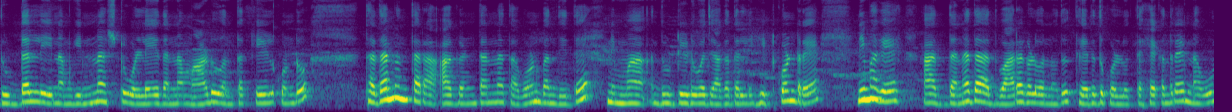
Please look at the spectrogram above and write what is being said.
ದುಡ್ಡಲ್ಲಿ ನಮ್ಗೆ ಇನ್ನಷ್ಟು ಒಳ್ಳೆಯದನ್ನು ಮಾಡು ಅಂತ ಕೇಳಿಕೊಂಡು ತದನಂತರ ಆ ಗಂಟನ್ನು ತಗೊಂಡು ಬಂದಿದ್ದೆ. ನಿಮ್ಮ ದುಡ್ಡಿಡುವ ಜಾಗದಲ್ಲಿ ಇಟ್ಕೊಂಡ್ರೆ ನಿಮಗೆ ಆ ದನದ ದ್ವಾರಗಳು ಅನ್ನೋದು ತೆರೆದುಕೊಳ್ಳುತ್ತೆ. ಯಾಕಂದರೆ ನಾವು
